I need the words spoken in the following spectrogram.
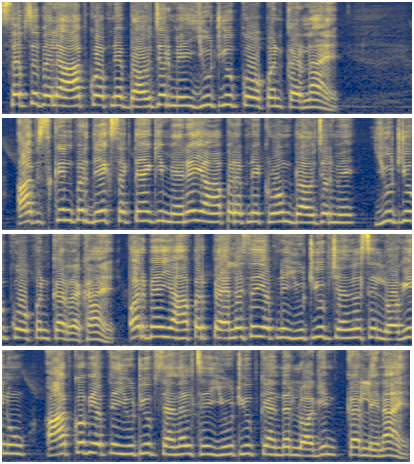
सबसे पहले आपको अपने ब्राउज़र में YouTube को ओपन करना है। आप स्क्रीन पर देख सकते हैं कि मैंने यहाँ पर अपने क्रोम ब्राउज़र में YouTube को ओपन कर रखा है। और मैं यहाँ पर पहले से ही अपने YouTube चैनल से लॉगिन हूँ। आपको भी अपने YouTube चैनल से YouTube के अंदर लॉगिन कर लेना है।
